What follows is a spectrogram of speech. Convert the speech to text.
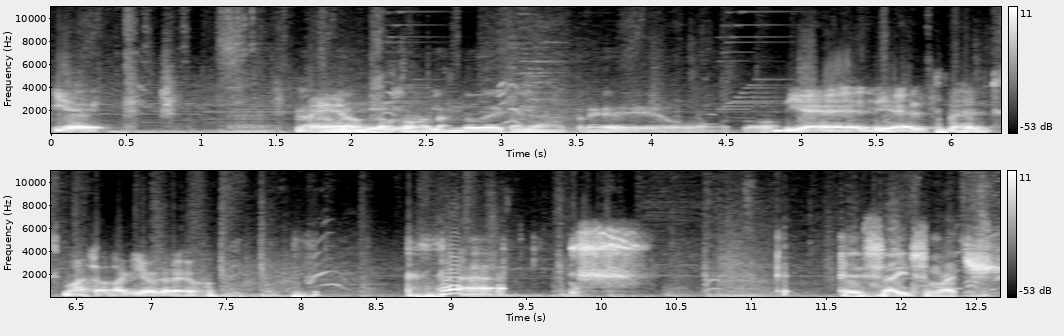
Yeah. Estamos Man, hablando, loco. estamos hablando de como 3 o 2. 10, 10 es el smash attack yo creo. El side smash.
